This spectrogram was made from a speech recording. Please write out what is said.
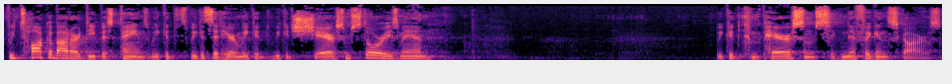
If we talk about our deepest pains, we could, we could sit here and we could, we could share some stories, man. We could compare some significant scars.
